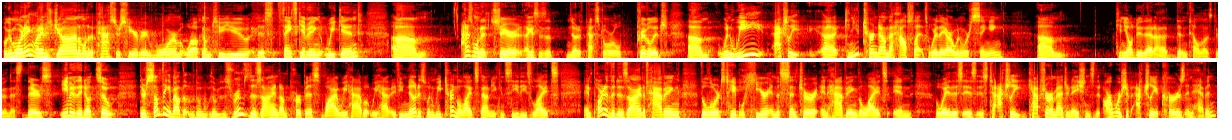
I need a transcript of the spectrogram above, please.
Well, good morning. My name is John. I'm one of the pastors here. Very warm welcome to you this Thanksgiving weekend. Um, I just want to share, I guess, as a note of pastoral privilege. Um, when we actually, uh, can you turn down the house lights where they are when we're singing? Um, can y'all do that? I didn't tell them I was doing this. There's, even if they don't, so there's something about the, the, this room's designed on purpose, why we have what we have. If you notice, when we turn the lights down, you can see these lights. And part of the design of having the Lord's table here in the center and having the lights in the way this is, is to actually capture our imaginations that our worship actually occurs in heaven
